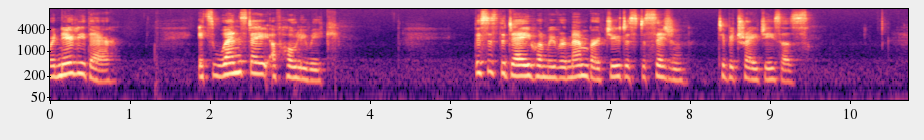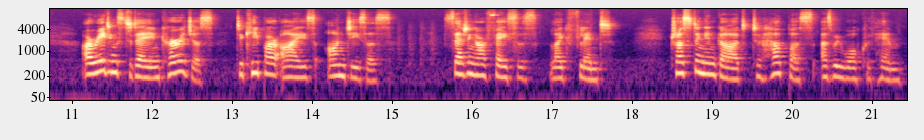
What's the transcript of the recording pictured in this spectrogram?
We're nearly there. It's Wednesday of Holy Week. This is the day when we remember Judas' decision to betray Jesus. Our readings today encourage us to keep our eyes on Jesus, setting our faces like flint, trusting in God to help us as we walk with Him.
